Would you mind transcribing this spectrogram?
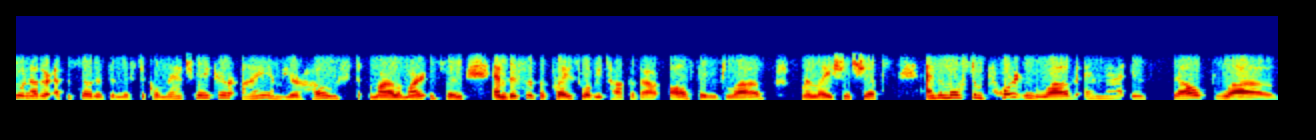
To another episode of The Mystical Matchmaker. I am your host, Marla Martenson, and this is the place where we talk about all things love, relationships, and the most important love, and that is self love.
